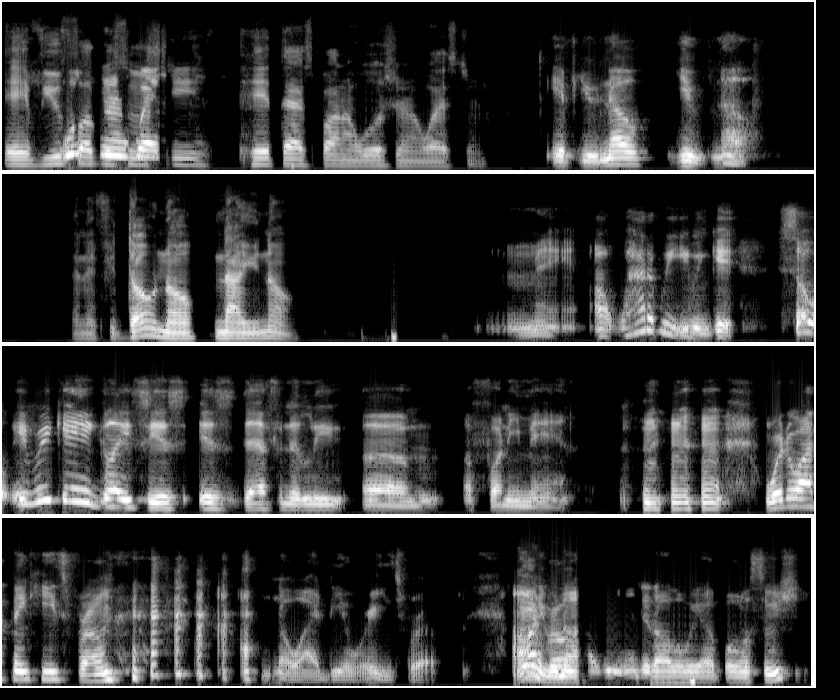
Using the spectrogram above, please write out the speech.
If you Wilshire fuck with sushi, hit that spot on Wilshire and Western. If you know, you know. And if you don't know, now you know. Man, oh, how did we even get so Enrique Iglesias is definitely um a funny man. where do I think he's from? No idea where he's from. I don't Hey, even bro. know how we ended all the way up on sushi.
